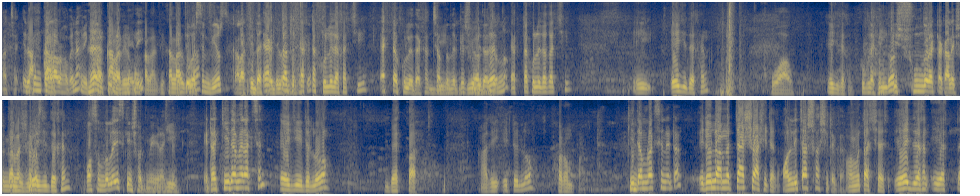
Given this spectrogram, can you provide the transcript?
আচ্ছা এরকম কালার হবে না? আমি হ্যাঁ, colour, দেখাই এরকম colour। এই colour দেখতে পাচ্ছেন ভিউয়ার্স কালারটি দেখাই একটা দিলাম। আপনাদেরকে। একটা খুলে দেখাচ্ছি। একটা খুলে দেখাচ্ছি আপনাদেরকে সুবিধার জন্য। একটা খুলে দেখাচ্ছি। এই এই যে দেখেন। ওয়াও এই যে দেখেন খুব সুন্দর। কি সুন্দর একটা কালেকশন কালার এই যে দেখেন। পছন্দ হলে স্ক্রিনশট মেরে রাখবেন। এটা কি দামে রাখছেন? এই যে এটা হলো ব্যাক পার্ট আর এই- এটা হলো ফরম পার্ট। কি দাম রাখছেন এটা? এটা হলো আপনার চারশো আশি টাকা। অনলি চারশো আশি টাকা। আমার চারশো আশি। এই যে দেখেন এই একটা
